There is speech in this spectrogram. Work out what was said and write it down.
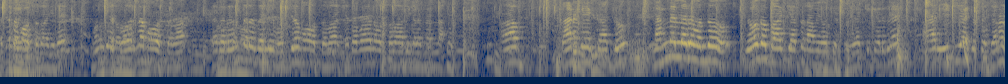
ರಜತ ಮಹೋತ್ಸವ ಆಗಿದೆ. ಮುಂದೆ ಸ್ವರ್ಣ ಮಹೋತ್ಸವ, ತದನಂತರದಲ್ಲಿ ವಜ್ರ ಮಹೋತ್ಸವ, ಶತಮಾನೋತ್ಸವಾದಿಗಳನ್ನೆಲ್ಲ. ಆ ಕಾಣಬೇಕಾದ್ದು ನಮ್ಮೆಲ್ಲರ ಒಂದು ಯೋಗ ಭಾಗ್ಯ ಅಂತ ನಾವು ಯೋಚಿಸ್ತೀವಿ. ಯಾಕೆ ಕೇಳಿದ್ರೆ ಆ ರೀತಿಯಾಗಿ ಒಂದು ಜನ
